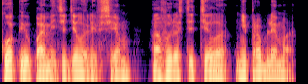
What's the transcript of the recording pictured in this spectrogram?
копию памяти делали всем, а вырастить тело не проблема.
